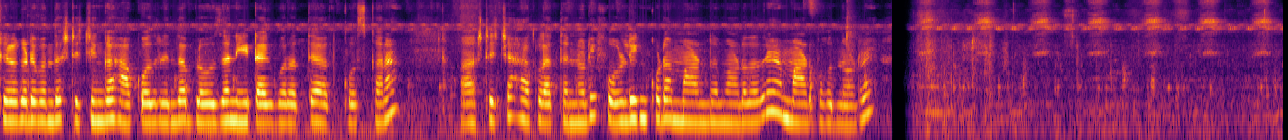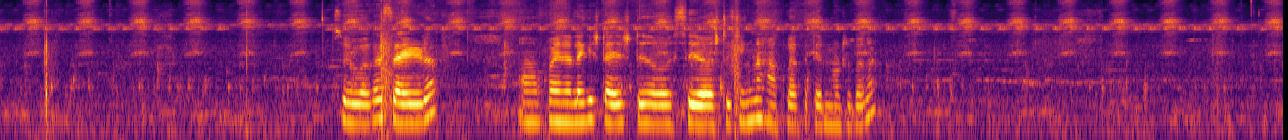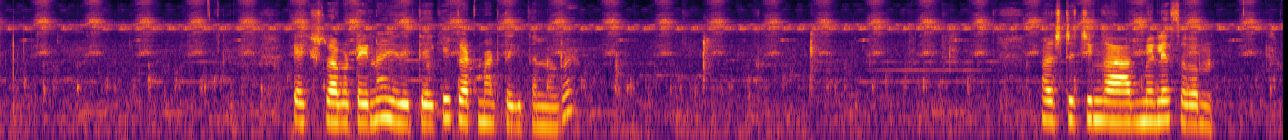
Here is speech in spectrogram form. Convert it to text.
ಕೆಳಗಡೆ ಒಂದು ಸ್ಟಿಚಿಂಗ ಹಾಕೋದ್ರಿಂದ ಬ್ಲೌಸ ನೀಟಾಗಿ ಬರುತ್ತೆ ಅದಕ್ಕೋಸ್ಕರ ಸ್ಟಿಚ್ ಹಾಕ್ಲತ್ತೆ ನೋಡಿ ಫೋಲ್ಡಿಂಗ್ ಕೂಡ ಮಾಡಿ ಮಾಡೋದಾದರೆ ಮಾಡಬಹುದು ನೋಡ್ರಿ. ಸೊ ಇವಾಗ ಸೈಡ್ ಫೈನಲಾಗಿ ಸ್ಟೈ ಸ್ಟಿಚಿಂಗ್ನ ಹಾಕ್ಲಾಕತ್ತೇನು ನೋಡ್ರಿ ಇವಾಗ. ಎಕ್ಸ್ಟ್ರಾ ಬಟ್ಟೆನ ಈ ರೀತಿಯಾಗಿ ಕಟ್ ಮಾಡಿ ತೆಗಿತಾನೆ ನೋಡ್ರಿ. ಸ್ಟಿಚಿಂಗ್ ಆದಮೇಲೆ ಸ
